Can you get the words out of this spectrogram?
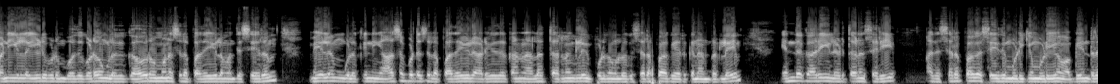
பணிகளில் ஈடுபடும் போது கூட உங்களுக்கு கௌரவமான சில பதவிகளை வந்து சேரும். மேலும் உங்களுக்கு நீங்கள் ஆசைப்பட்ட சில அடைவதற்கான நல்ல தருணங்களும் இப்பொழுது உங்களுக்கு சிறப்பாக இருக்கு நண்பர்களே. எந்த காரியங்கள் எடுத்தாலும் சரி அதை சிறப்பாக செய்து முடிக்க முடியும் அப்படின்ற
